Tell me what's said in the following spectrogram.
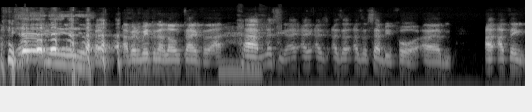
I've, been, I've, been, waiting a long time for that. Um, listen, I, I, as, I, as I said before, um, I, I, think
